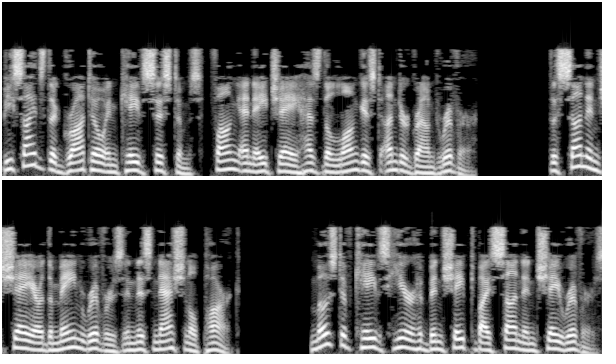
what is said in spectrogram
Besides the grotto and cave systems, Phong Nha has the longest underground river. The Sun and Shay are the main rivers in this national park. Most of caves here have been shaped by Sun and Shay rivers.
